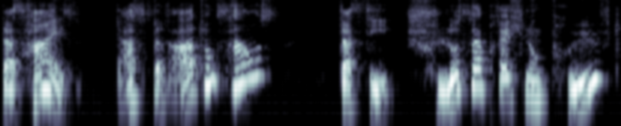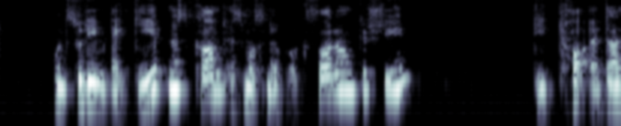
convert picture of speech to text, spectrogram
Das heißt, das Beratungshaus, das die Schlussabrechnung prüft und zu dem Ergebnis kommt, es muss eine Rückforderung geschehen, die, äh,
